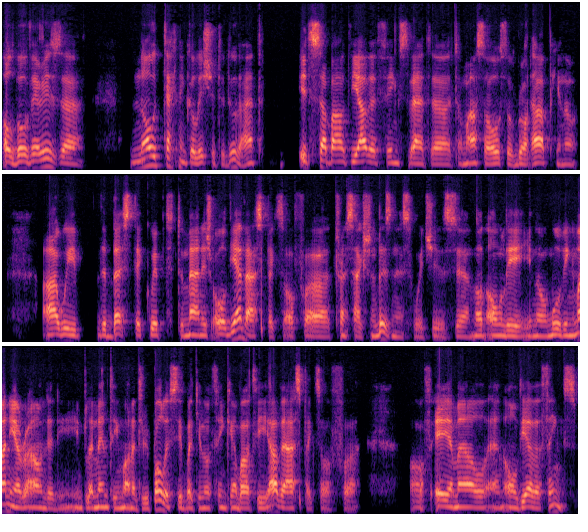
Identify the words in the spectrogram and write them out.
although there is uh, no technical issue to do that. It's about the other things that uh, Tommaso also brought up. You know, are we the best equipped to manage all the other aspects of uh, transaction business, which is uh, not only you know moving money around and implementing monetary policy, but you know thinking about the other aspects of uh, of AML and all the other things,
